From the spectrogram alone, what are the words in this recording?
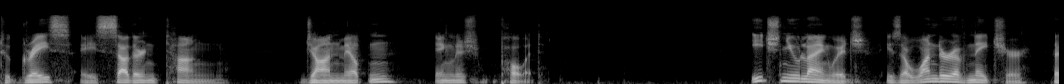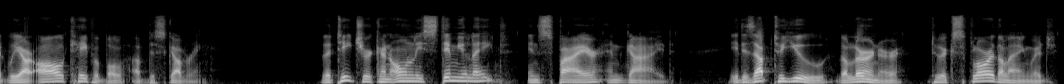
to grace a southern tongue. John Milton, English poet. Each new language is a wonder of nature that we are all capable of discovering. The teacher can only stimulate, inspire, and guide. It is up to you, the learner, to explore the language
